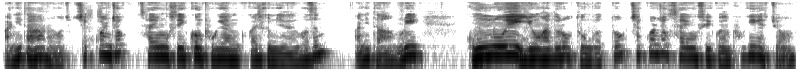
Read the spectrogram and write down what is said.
아니다라는 거죠. 채권적 사용수익권 포기하는 것까지 금지된 것은 아니다. 우리 공로에 이용하도록 둔 것도 채권적 사용수익권을 포기겠죠.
